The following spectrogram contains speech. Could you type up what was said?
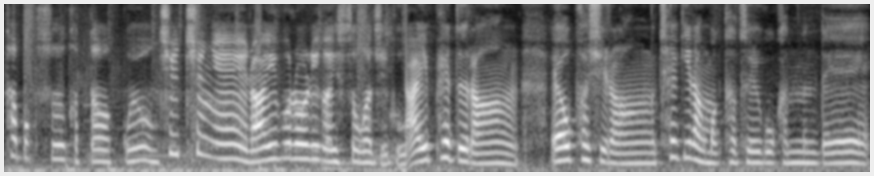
스타벅스 갔다 왔고요. 7층에 라이브러리가 있어가지고 아이패드랑 에어팟이랑 책이랑 막 다 들고 갔는데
